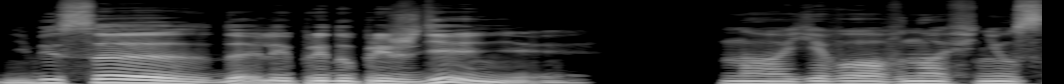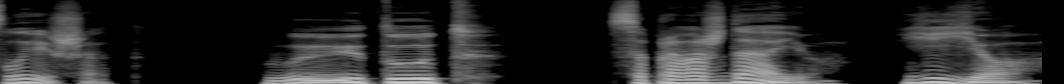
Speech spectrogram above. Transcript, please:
«Небеса дали предупреждение». Но его вновь не услышат. «Вы тут...» «Сопровождаю. Ее».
